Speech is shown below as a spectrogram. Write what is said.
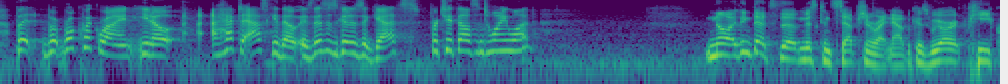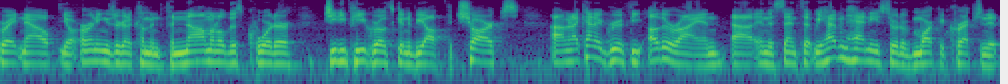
But but real quick, Ryan, you know, I have to ask you though, is this as good as it gets for 2021? No, I think that's the misconception right now because we are at peak right now. You know, earnings are going to come in phenomenal this quarter. GDP growth is going to be off the charts. Um, and I kind of agree with the other Ryan uh, in the sense that we haven't had any sort of market correction at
